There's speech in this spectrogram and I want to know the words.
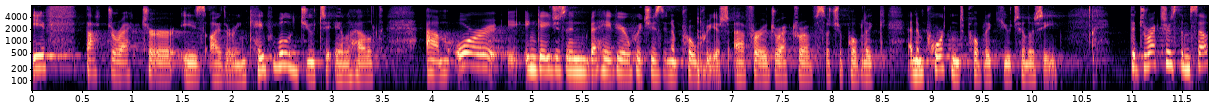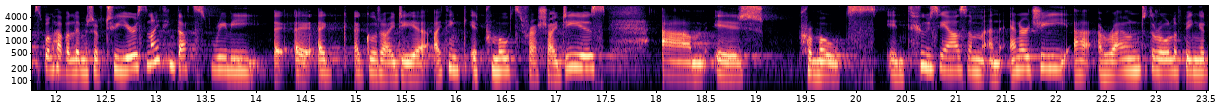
if that director is either incapable due to ill health um, or engages in behaviour which is inappropriate uh, for a director of such a public, an important public utility. The directors themselves will have a limit of two years, and I think that's really a, a, a good idea. I think it promotes fresh ideas, um, it promotes enthusiasm and energy uh, around the role of being a,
